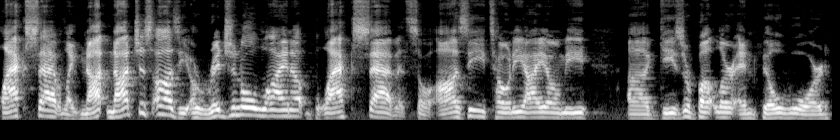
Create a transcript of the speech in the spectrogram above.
Black Sabbath, like not not just Ozzy, original lineup Black Sabbath. So Ozzy, Tony Iommi, uh, Geezer Butler, and Bill Ward.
